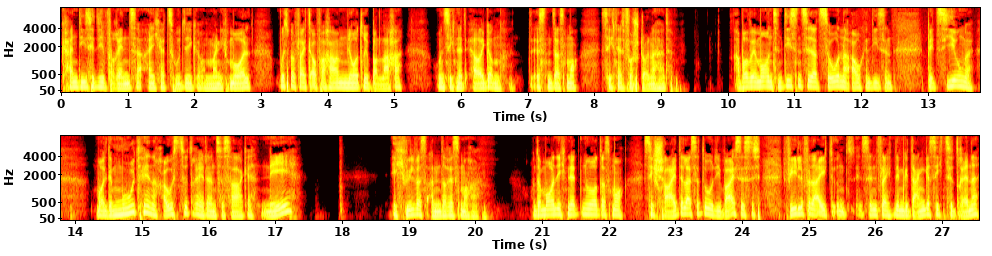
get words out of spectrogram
kann diese Differenzen eigentlich auch zudecken. Und manchmal muss man vielleicht einfach nur drüber lachen und sich nicht ärgern, dessen, dass man sich nicht verstanden hat. Aber wenn wir uns in diesen Situationen, auch in diesen Beziehungen, mal den Mut hin, rauszutreten und zu sagen, nee, ich will was anderes machen. Und da meine ich nicht nur, dass man sich scheiden lassen tut. Ich weiß, es ist viele vielleicht und sind vielleicht in dem Gedanken, sich zu trennen.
